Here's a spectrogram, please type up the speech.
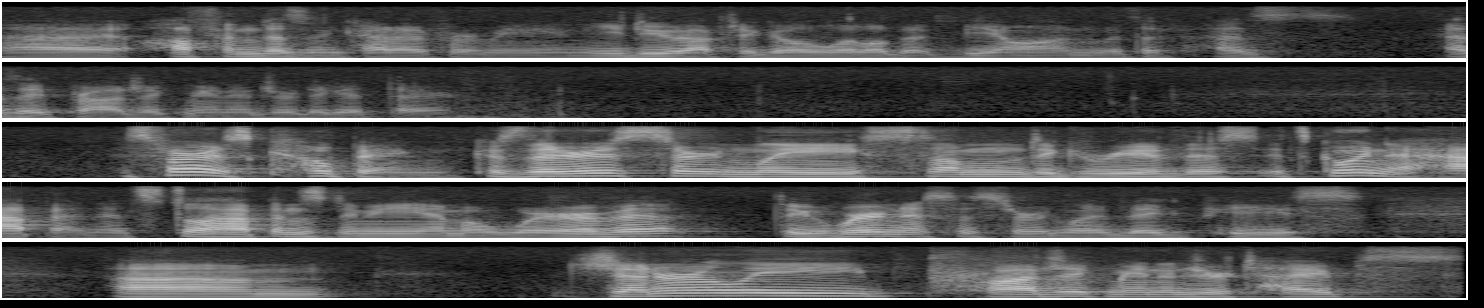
uh, often doesn't cut it for me. And you do have to go a little bit beyond with a, as, as a project manager to get there. As far as coping, because there is certainly some degree of this, it's going to happen. It still happens to me, I'm aware of it. The awareness is certainly a big piece. Um, generally, project manager types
